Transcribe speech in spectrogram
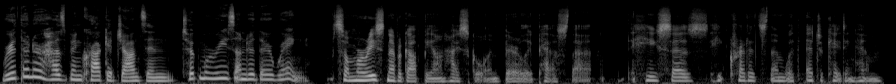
Ruth and her husband Crockett Johnson took Maurice under their wing. So Maurice never got beyond high school and barely passed that. He says he credits them with educating him.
